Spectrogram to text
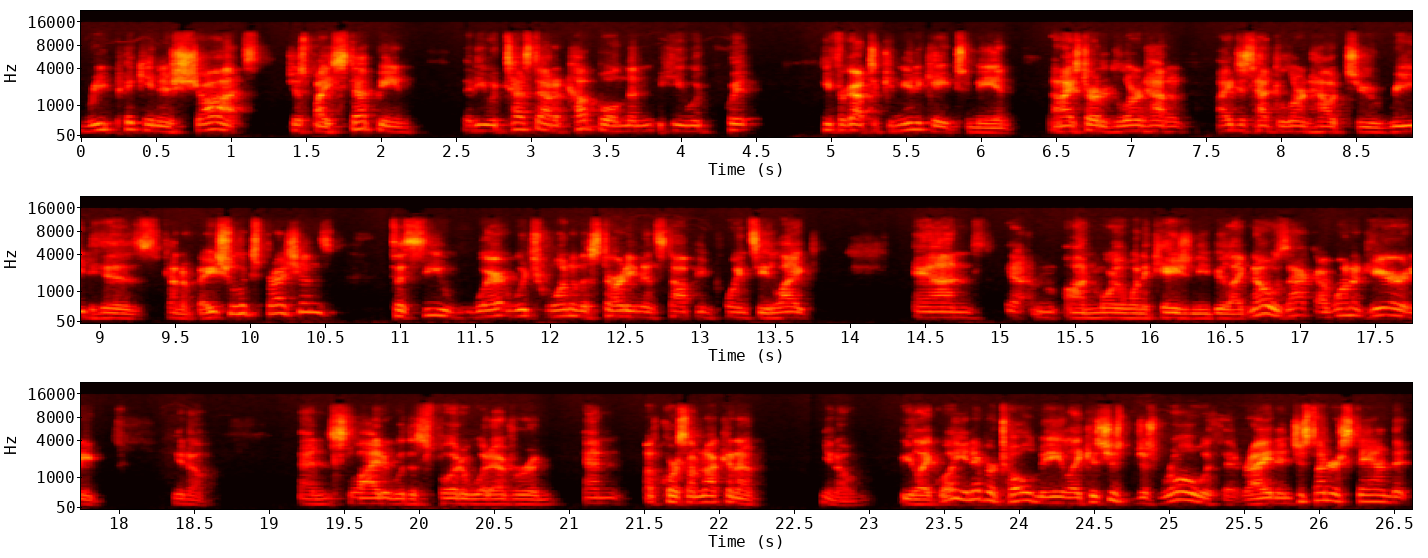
repicking his shots just by stepping that he would test out a couple and then he would quit. He forgot to communicate to me. And, and I started to learn how to, I just had to learn how to read his kind of facial expressions to see where, which one of the starting and stopping points he liked. And um, on more than one occasion, he'd be like, no, Zach, I want it here. And he, you know, and slide it with his foot or whatever. And, and of course I'm not to, you know, be like, well, you never told me like, it's just, just roll with it. Right. And just understand that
